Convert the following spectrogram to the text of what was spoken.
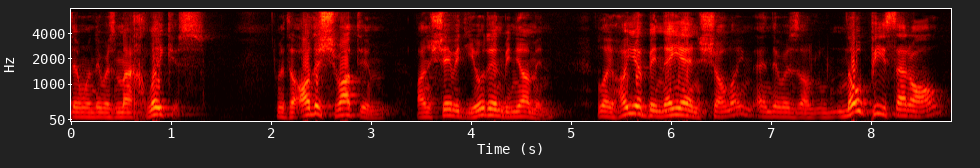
then, when there was machlekes with the other shvatim on Shevet Yehuda and Binyamin, and there was a, no peace at all.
